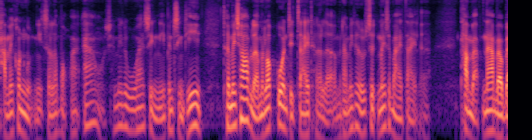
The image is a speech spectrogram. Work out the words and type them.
ทำให้คนหงุดหงิดแล้วบอกว่า อ้าว ฉันไม่รู้ว่าสิ่งนี้เป็นสิ่งที่เธอไม่ชอบเหรอ มันรบกวนจิตใจเธอเหรอ มันทำให้เธอรู้สึกไม่สบายใจเหรอทำแบบหน้าแบ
